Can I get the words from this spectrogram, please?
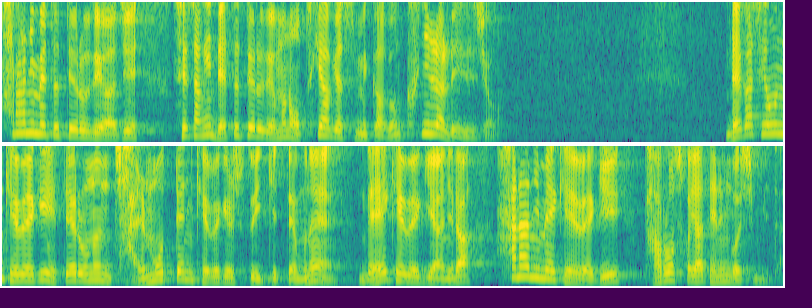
하나님의 뜻대로 돼야지 세상이 내 뜻대로 되면 어떻게 하겠습니까? 그건 큰일 날 일이죠. 내가 세운 계획이 때로는 잘못된 계획일 수도 있기 때문에 내 계획이 아니라 하나님의 계획이 바로 서야 되는 것입니다.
